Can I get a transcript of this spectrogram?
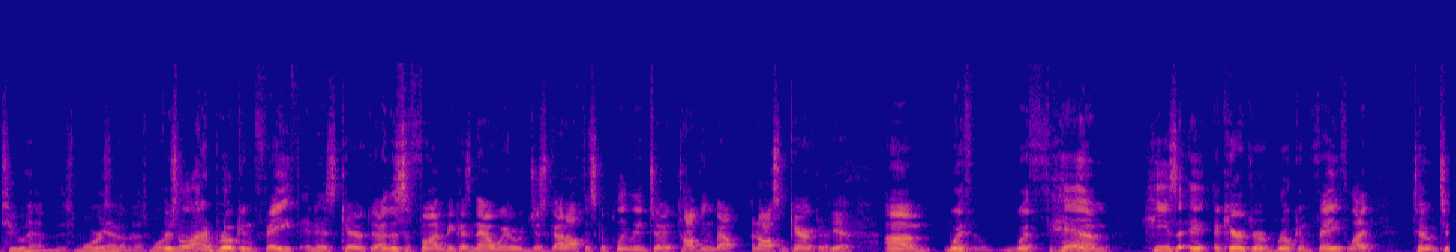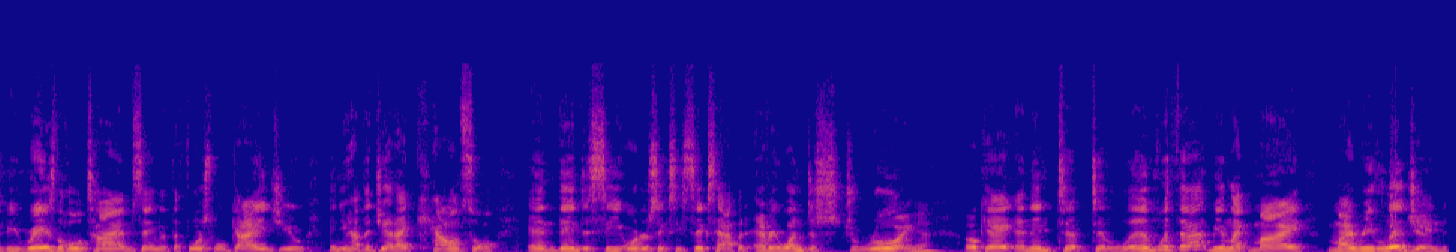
to him. There's more to him. There's more There's a lot of broken faith in his character. Now, this is fun because now we just got off this completely to talking about an awesome character. Yeah. Um, with with him, he's a, a character of broken faith. Like to to be raised the whole time saying that the Force will guide you, and you have the Jedi Council, and then to see Order sixty six happen, everyone destroyed. Yeah. Okay, and then to to live with that, being like my my religion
